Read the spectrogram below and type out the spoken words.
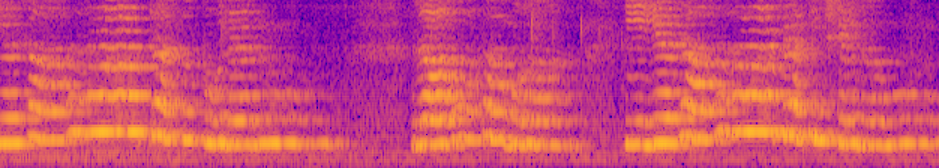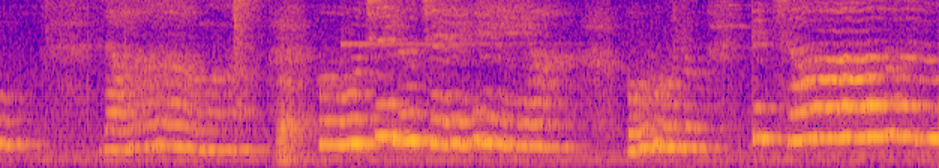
తీయరా తలుపులను రామా ఇయరా దర్శనము రామా పూజలు చేయ పూలు తెచ్చాను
